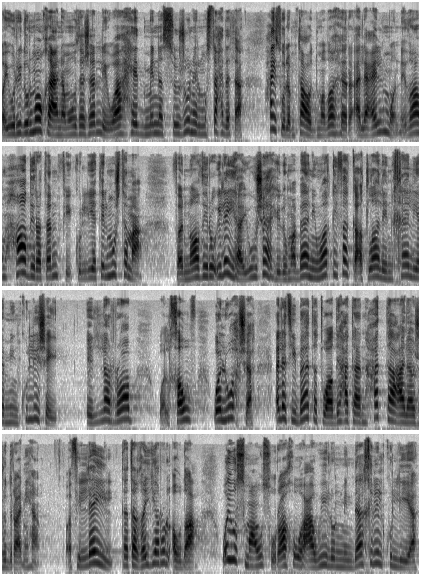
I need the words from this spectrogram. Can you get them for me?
ويورد الموقع نموذجا لواحد من السجون المستحدثة حيث لم تعد مظاهر العلم والنظام حاضرة في كلية المجتمع. فالناظر إليها يشاهد مباني واقفة كأطلال خالية من كل شيء إلا الرعب والخوف والوحشة التي باتت واضحة حتى على جدرانها. وفي الليل تتغير الأوضاع ويسمع صراخ وعويل من داخل الكلية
